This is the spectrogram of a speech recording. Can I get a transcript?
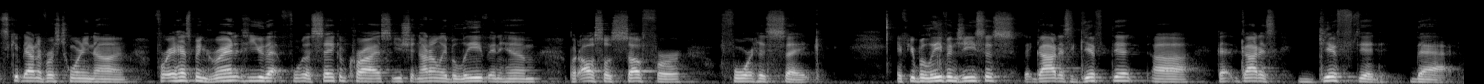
Skip down to verse 29. For it has been granted to you that for the sake of Christ, you should not only believe in him, but also suffer for his sake. If you believe in Jesus, that God has gifted, uh, that God has gifted that.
